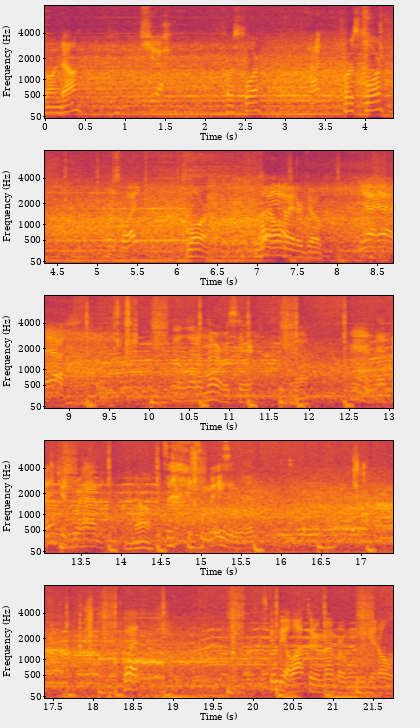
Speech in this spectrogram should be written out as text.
Going down? Yeah. First floor? Huh? First floor? First what? Floor. It was Oh, an yeah. elevator joke. Yeah, yeah, yeah. Feel a little nervous here. Yeah. Man, the adventures we're having. I know. It's it's amazing, man. But it's gonna be a lot to remember when we get old.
